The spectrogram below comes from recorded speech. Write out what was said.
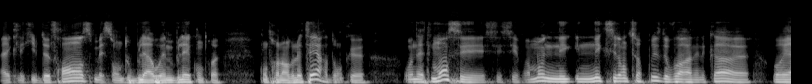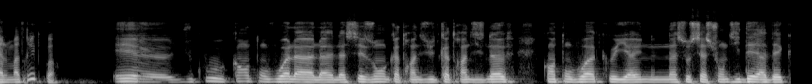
avec l'équipe de France, mais son doublé à Wembley contre, contre l'Angleterre. Donc, euh, honnêtement, c'est vraiment une, excellente surprise de voir Anelka euh, au Real Madrid. Quoi. Et du coup, quand on voit la, la saison 98-99, quand on voit qu'il y a une association d'idées avec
